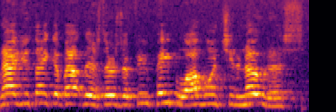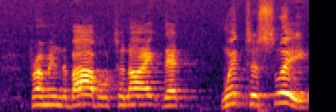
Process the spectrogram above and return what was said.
Now you think about this. There's a few people I want you to notice from in the Bible tonight that went to sleep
